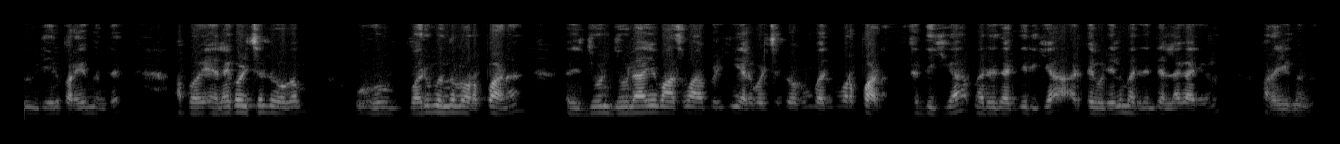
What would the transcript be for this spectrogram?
വീഡിയോയിൽ പറയുന്നുണ്ട്. അപ്പോൾ ഇല കൊഴിച്ചൽ രോഗം വരുമെന്നുള്ള ഉറപ്പാണ്. ജൂൺ ജൂലൈ മാസം ആകുമ്പോഴേക്കും ഇല കൊഴിച്ചൽ രോഗം വരും ഉറപ്പാണ്. ശ്രദ്ധിക്കുക മരുന്ന് കരുതിയിരിക്കുക. അടുത്ത വീഡിയോയിൽ മരുന്നിന്റെ എല്ലാ കാര്യങ്ങളും പറയുന്നുണ്ട്.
